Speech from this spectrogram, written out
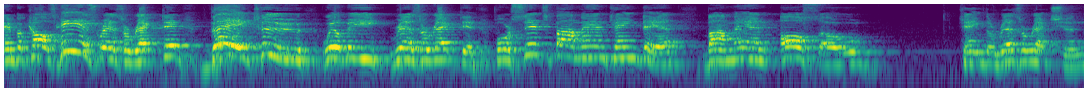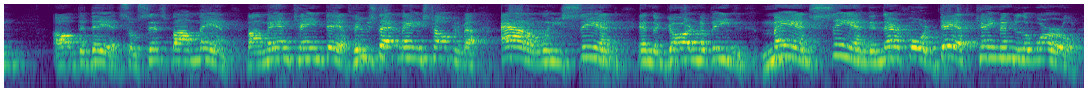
And because He is resurrected, they too will be resurrected. For since by man came death, by man also came the resurrection of the dead. So since by man, by man came death. Who's that man he's talking about? Adam when he sinned in the Garden of Eden. Man sinned and therefore death came into the world.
